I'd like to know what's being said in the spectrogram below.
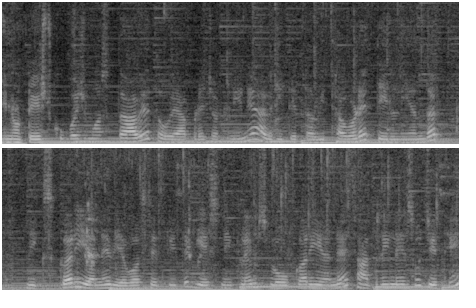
એનો ટેસ્ટ ખૂબ જ મસ્ત આવે. તો હવે આપણે ચટણીને આવી રીતે તવીથા વડે તેલની અંદર મિક્સ કરી અને વ્યવસ્થિત રીતે ગેસની ફ્લેમ સ્લો કરી અને સાંતળી લઈશું જેથી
